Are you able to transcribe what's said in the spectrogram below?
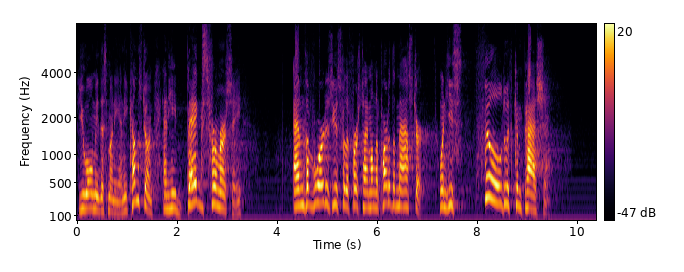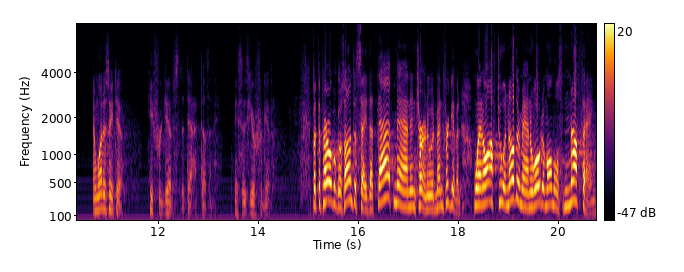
You owe me this money. And he comes to him and he begs for mercy. And the word is used for the first time on the part of the master when he's filled with compassion. And what does he do? He forgives the debt, doesn't he? He says, You're forgiven. But the parable goes on to say that that man, in turn, who had been forgiven, went off to another man who owed him almost nothing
